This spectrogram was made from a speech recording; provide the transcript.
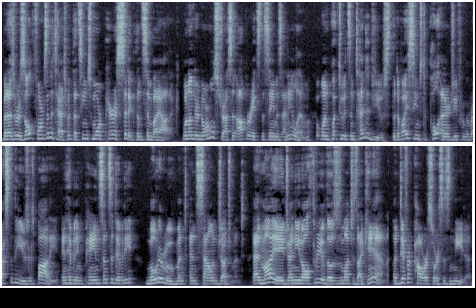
But as a result, forms an attachment that seems more parasitic than symbiotic. When under normal stress, it operates the same as any limb, but when put to its intended use, the device seems to pull energy from the rest of the user's body, inhibiting pain sensitivity, motor movement, and sound judgment. At my age, I need all three of those as much as I can. A different power source is needed.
